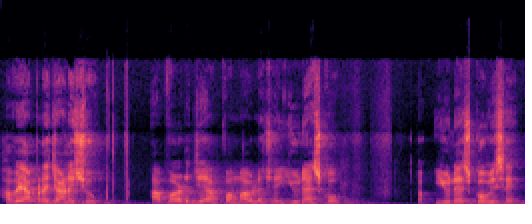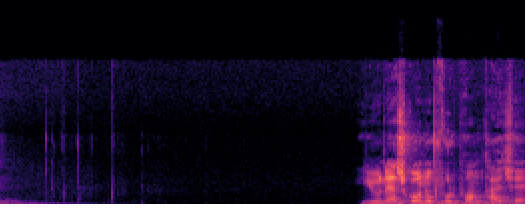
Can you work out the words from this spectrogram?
હવે આપણે જાણીશું આ વર્ડ જે આપવામાં આવેલો છે યુનેસ્કો યુનેસ્કો વિશે. યુનેસ્કોનું ફૂલ ફોર્મ થાય છે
